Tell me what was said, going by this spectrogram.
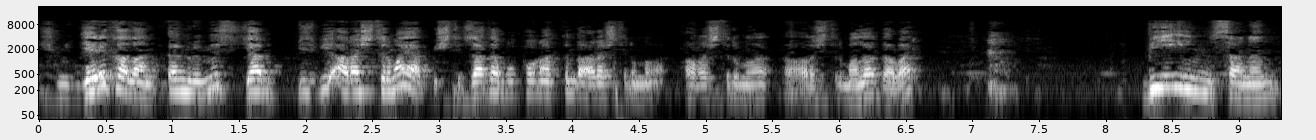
Şimdi geri kalan ömrümüz ya biz bir araştırma yapmıştık. Zaten bu konu hakkında araştırma, araştırma, araştırmalar da var. Bir insanın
